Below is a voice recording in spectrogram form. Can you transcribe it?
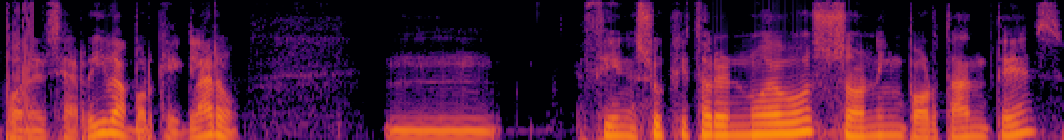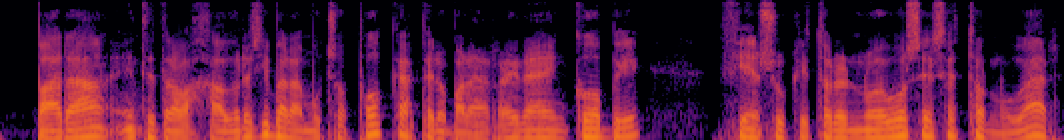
ponerse arriba, porque claro, 100 mm, suscriptores nuevos son importantes para entre trabajadores y para muchos podcasts, pero para Herrera en Cope, 100 suscriptores nuevos es estornudar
